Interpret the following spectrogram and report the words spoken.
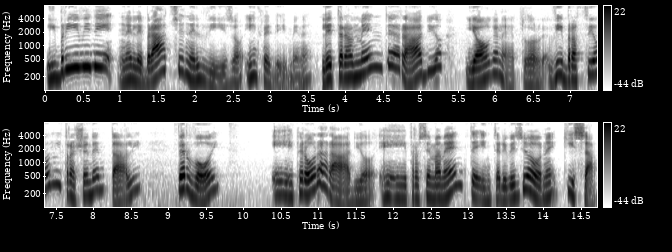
i brividi nelle braccia e nel viso, incredibile. Letteralmente Radio Yoga Network, vibrazioni trascendentali per voi e per ora radio e prossimamente in televisione, chissà.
